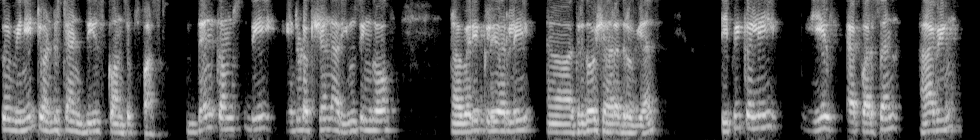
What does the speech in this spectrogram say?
so we need to understand these concepts first. Then comes the introduction or using of uh, very clearly uh, Tridoshahara Dravyas. Typically, if a person having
